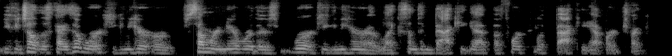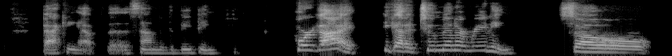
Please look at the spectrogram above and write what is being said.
you can tell this guy's at work. You can hear, or somewhere near where there's work, you can hear uh, like something backing up, a forklift backing up or a truck backing up, the sound of the beeping. Poor guy, he got a two minute reading. So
